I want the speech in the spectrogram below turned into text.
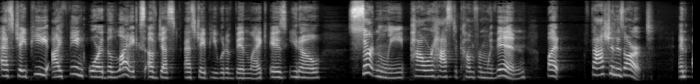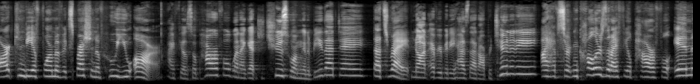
SJP, I think, or the likes of just SJP would have been like is, you know, certainly power has to come from within, but fashion is art. And art can be a form of expression of who you are. I feel so powerful when I get to choose who I'm going to be that day. That's right. Not everybody has that opportunity. I have certain colors that I feel powerful in.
